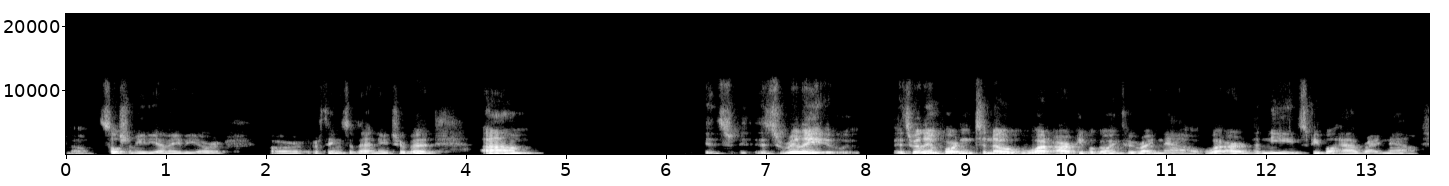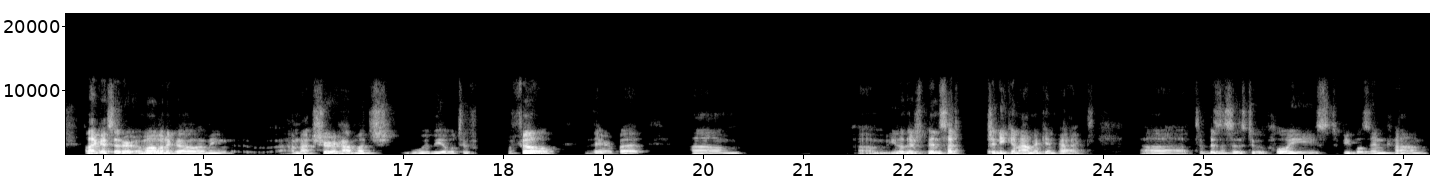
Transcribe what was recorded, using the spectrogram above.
you know, social media maybe or or, or things of that nature. But um it's it's really it's really important to know what are people going through right now? What are the needs people have right now? Like i said a moment ago i mean i'm not sure how much we'll be able to fulfill there but um, um, you know there's been such an economic impact uh, to businesses to employees to people's income.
